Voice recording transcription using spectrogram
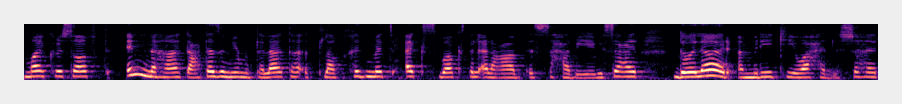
مايكروسوفت إنها تعتزم يوم الثلاثاء إطلاق خدمة إكس بوكس للألعاب السحابية بسعر دولار أمريكي واحد للشهر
